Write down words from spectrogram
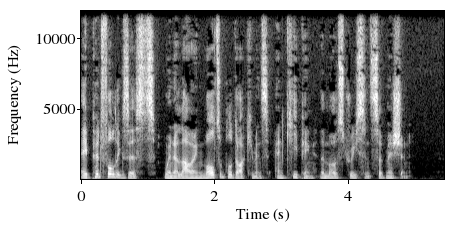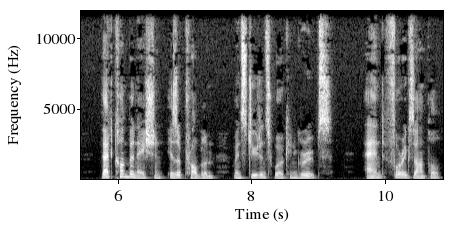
A pitfall exists when allowing multiple documents and keeping the most recent submission. That combination is a problem when students work in groups, and, for example,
